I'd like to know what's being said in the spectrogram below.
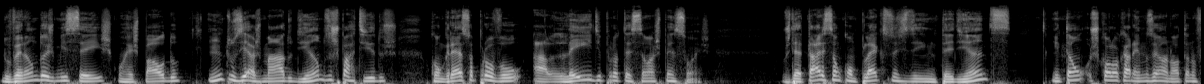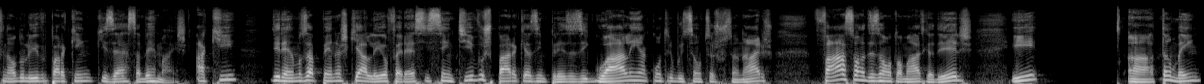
No verão de 2006, com respaldo entusiasmado de ambos os partidos, o Congresso aprovou a Lei de Proteção às Pensões. Os detalhes são complexos e entediantes, então os colocaremos em uma nota no final do livro para quem quiser saber mais. Aqui diremos apenas que a lei oferece incentivos para que as empresas igualem a contribuição de seus funcionários, façam a adesão automática deles e uh, também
